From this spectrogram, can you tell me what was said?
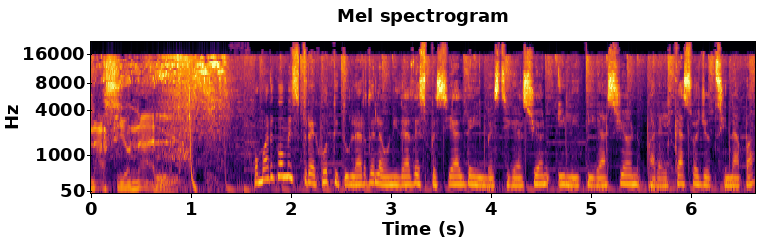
Nacional. Omar Gómez Trejo, titular de la Unidad Especial de Investigación y Litigación para el caso Ayotzinapa,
